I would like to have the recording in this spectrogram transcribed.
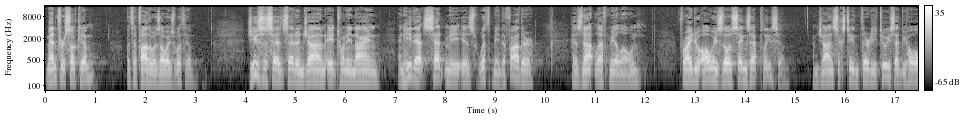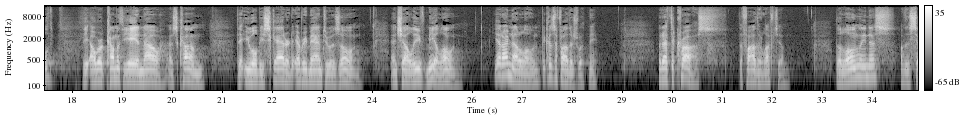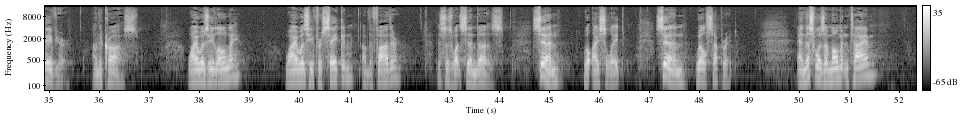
Men forsook him, but the Father was always with him. Jesus had said in John 8:29, "And he that sent me is with me. The Father has not left me alone, for I do always those things that please him." In John 16:32 he said, "Behold, the hour cometh, yea, and now has come, that you will be scattered every man to his own, and shall leave me alone." Yet I'm not alone because the Father's with me. But at the cross, the Father left him. The loneliness of the Savior on the cross. Why was he lonely? Why was he forsaken of the Father? This is what sin does. Sin will isolate, sin will separate. And this was a moment in time,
